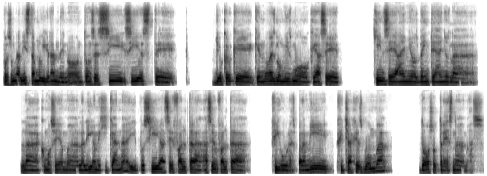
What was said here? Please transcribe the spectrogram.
pues una lista muy grande, ¿no? Entonces sí, sí, este, yo creo que, que no es lo mismo que hace 15 años, 20 años la, la, ¿cómo se llama? La Liga Mexicana y pues sí hace falta, hacen falta figuras. Para mí, fichajes bomba, dos o tres nada más.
